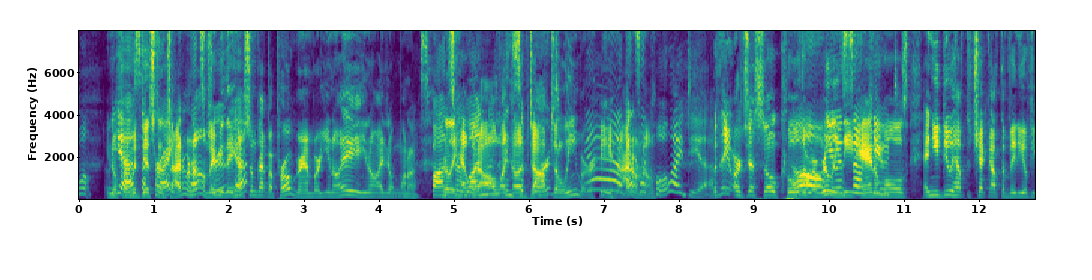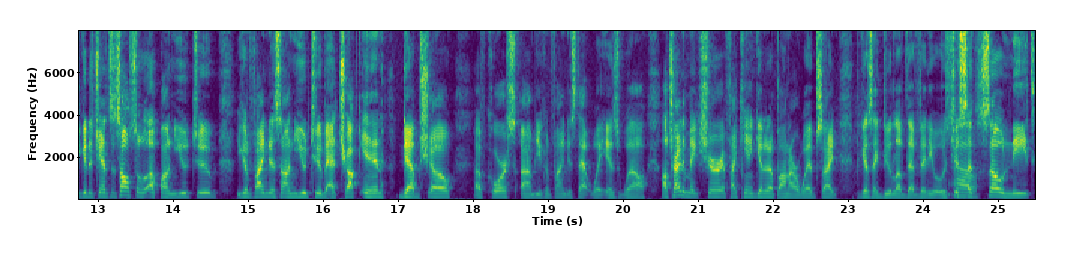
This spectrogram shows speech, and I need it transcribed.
Well, You know, yes, from a distance. right. I don't know. That's Maybe true, they yeah. have some type of program where you know, hey, you know, I don't want to sponsor really have it. I'll like adopt a lemur. Yeah, you know, I that's don't know. a cool idea. But they are just so cool. Oh, They're really neat so cute. animals. And you do have to check out the video if you get a chance. It's also up on YouTube. You can find us on YouTube at Chuck and Deb Show. Of course, um, you can find us that way as well. I'll try to make sure if I can't get it up on our website because I do love that video. It was just Oh. such, so neat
